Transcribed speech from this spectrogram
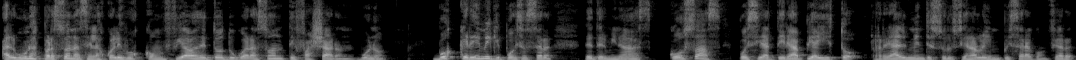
algunas personas en las cuales vos confiabas de todo tu corazón te fallaron. Bueno, Vos créeme que podés hacer determinadas cosas, podés ir a terapia y esto realmente solucionarlo y empezar a confiar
